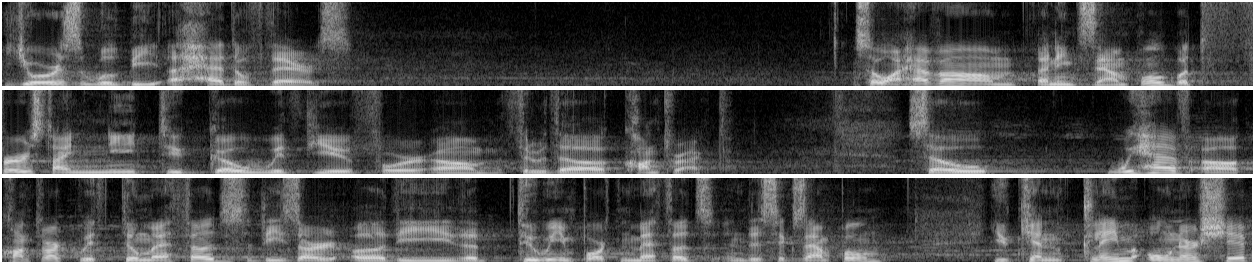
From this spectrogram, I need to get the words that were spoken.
yours will be ahead of theirs. So I have um, an example, but first I need to go with you for um, through the contract. So we have a contract with two methods. These are uh, the, the two important methods in this example. You can claim ownership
